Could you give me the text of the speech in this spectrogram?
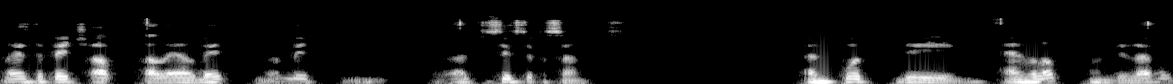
Raise the pitch up a little bit, a bit uh, to 60%. And put the envelope on the level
